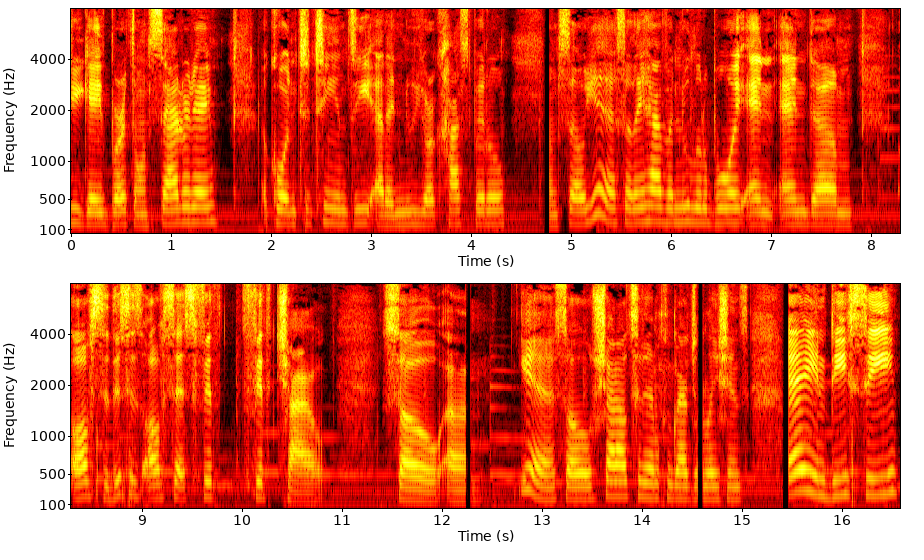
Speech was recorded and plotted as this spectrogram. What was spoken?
she gave birth on Saturday, according to TMZ, at a New York hospital. Um, so yeah, so they have a new little boy, and and um, Offset. This is Offset's fifth fifth child. So um, yeah, so shout out to them. Congratulations. Hey, in DC,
